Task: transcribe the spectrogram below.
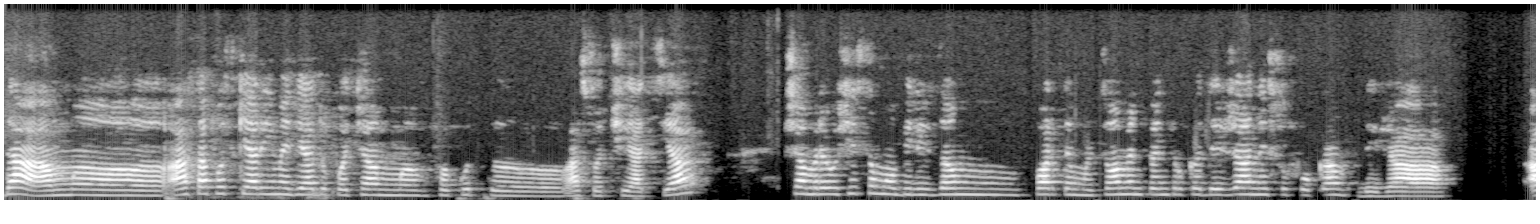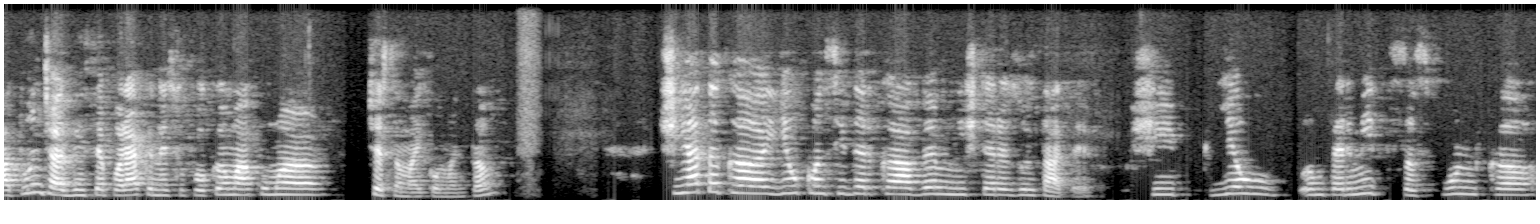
Da, am, uh, asta a fost chiar imediat după ce am uh, făcut uh, asociația și am reușit să mobilizăm foarte mulți oameni pentru că deja ne sufocam, deja atunci mi se părea că ne sufocăm, acum ce să mai comentăm. Și iată că eu consider că avem niște rezultate și eu îmi permit să spun că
